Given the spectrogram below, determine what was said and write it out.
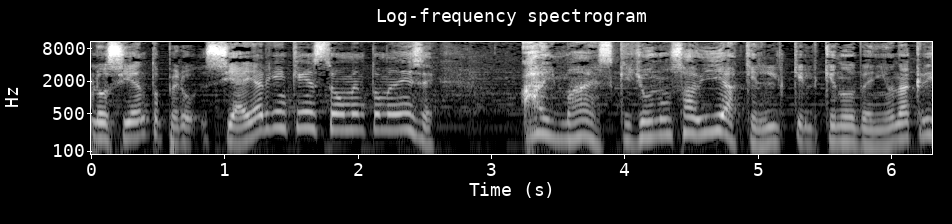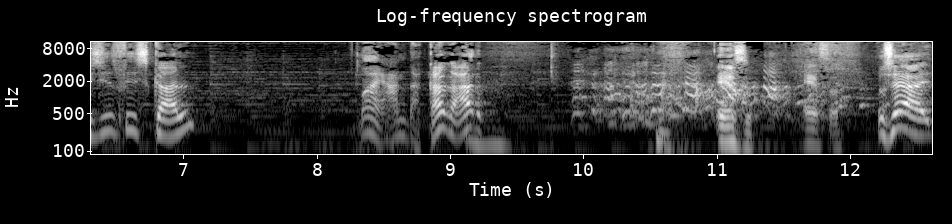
lo siento, pero si hay alguien que en este momento me dice, ay, ma, es que yo no sabía que, el, que, que nos venía una crisis fiscal, ma, anda a cagar. Eso. Eso. O sea,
